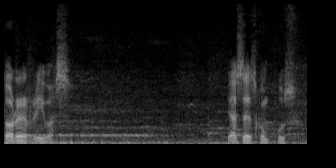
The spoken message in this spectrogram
Torres Rivas. Ya se descompuso.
